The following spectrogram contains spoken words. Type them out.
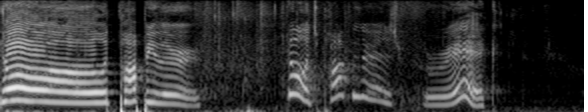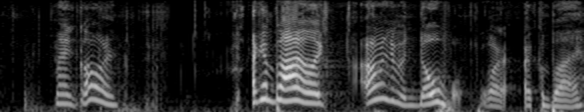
Yo, it's popular. Yo, it's popular as frick. My god. I can buy, like, I don't even know what I can buy.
